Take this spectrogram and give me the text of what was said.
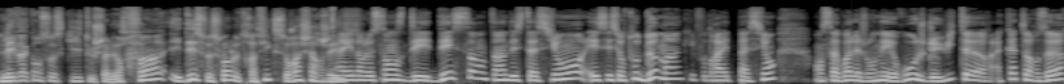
Les vacances au ski touchent à leur fin et dès ce soir, le trafic sera chargé. dans le sens des descentes hein, des stations et c'est surtout demain qu'il faudra être patient. En Savoie, la journée est rouge de 8h à 14h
